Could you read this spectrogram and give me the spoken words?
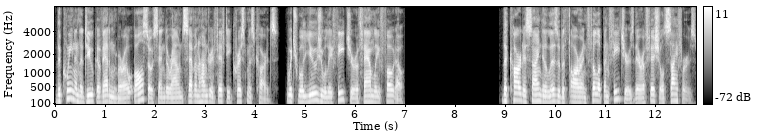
The Queen and the Duke of Edinburgh also send around 750 Christmas cards, which will usually feature a family photo. The card is signed Elizabeth R. and Philip and features their official ciphers.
